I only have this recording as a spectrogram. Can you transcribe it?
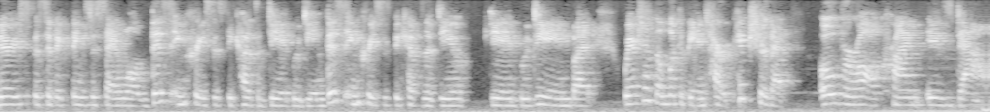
very specific things to say, well, this increase is because of DA Boudin, this increase is because of DA, DA Boudin, but we actually have to look at the entire picture that overall crime is down.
